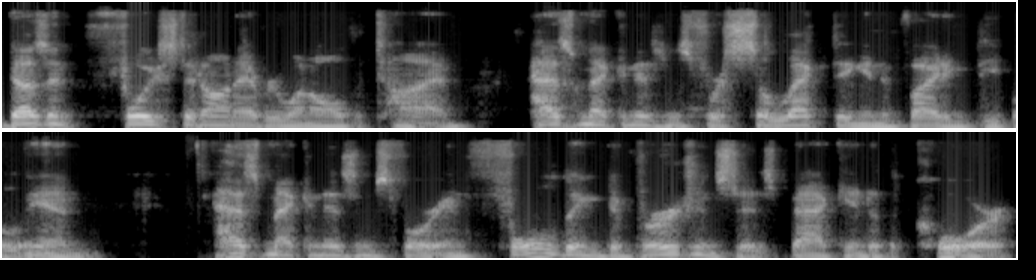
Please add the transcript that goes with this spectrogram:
doesn't foist it on everyone all the time, has mechanisms for selecting and inviting people in, has mechanisms for enfolding divergences back into the core,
